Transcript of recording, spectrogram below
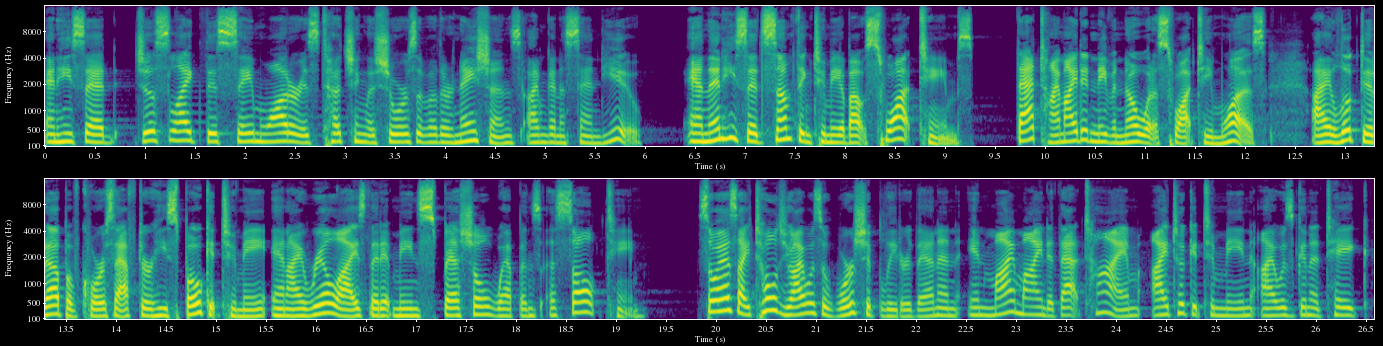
and he said, Just like this same water is touching the shores of other nations, I'm going to send you. And then he said something to me about SWAT teams. That time, I didn't even know what a SWAT team was. I looked it up, of course, after he spoke it to me, and I realized that it means Special Weapons Assault Team. So, as I told you, I was a worship leader then. And in my mind at that time, I took it to mean I was going to take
